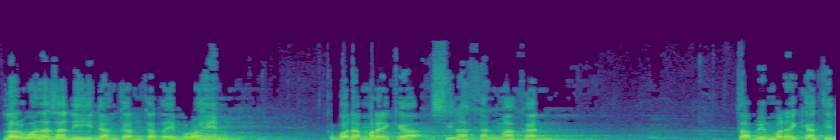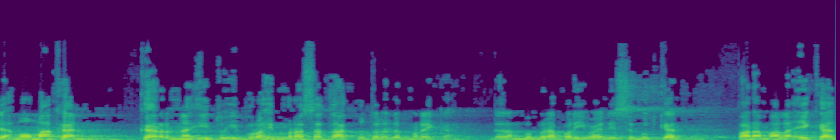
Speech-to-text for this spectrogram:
Lalu pada saat dihidangkan kata Ibrahim kepada mereka silakan makan. Tapi mereka tidak mau makan karena itu Ibrahim merasa takut terhadap mereka. Dalam beberapa riwayat disebutkan para malaikat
